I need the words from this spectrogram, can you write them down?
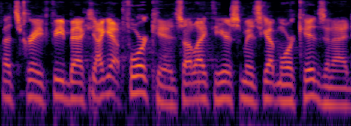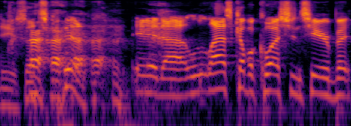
That's great feedback. I got four kids, so I'd like to hear somebody that's got more kids than I do. So that's good. and uh, last couple questions here, but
